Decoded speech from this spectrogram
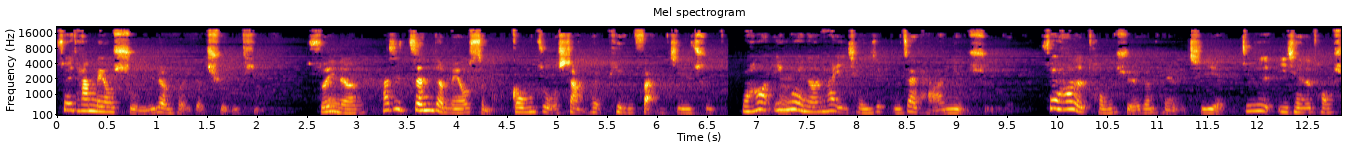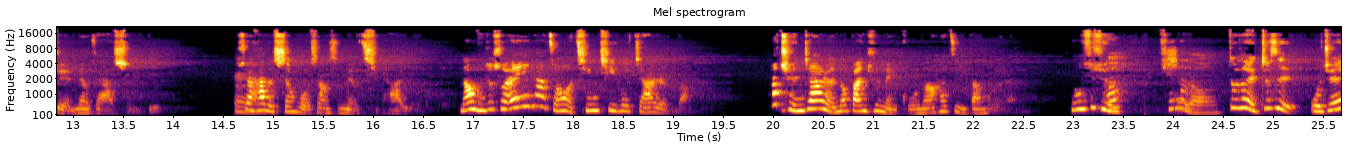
所以他没有属于任何一个群体，所以呢，他是真的没有什么工作上会频繁接触。然后因为呢，他以前是不在台湾念书的。所以他的同学跟朋友其实也就是以前的同学也没有在他身边，嗯、所以他的生活上是没有其他人。然后我们就说，哎、欸，那总有亲戚或家人吧？他全家人都搬去美国，然后他自己搬回来，然后就觉得、哦、天哪，哦、对不对？就是我觉得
